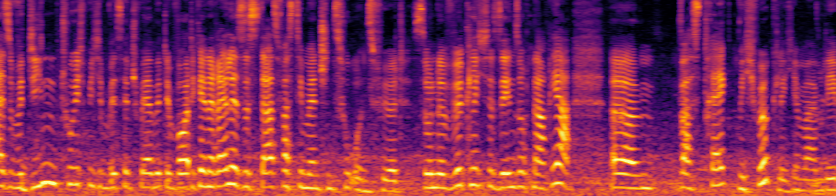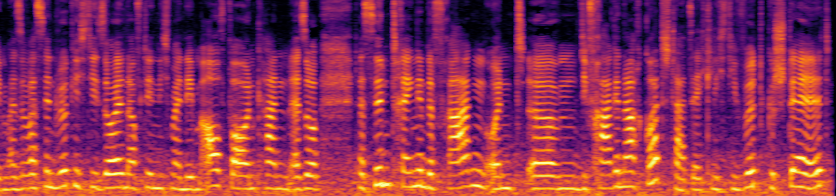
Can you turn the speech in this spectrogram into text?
Also bedienen tue ich mich ein bisschen schwer mit dem Wort. Generell ist es das, was die Menschen zu uns führt. So eine wirkliche Sehnsucht nach, ja, ähm, was trägt mich wirklich in meinem Leben? Also was sind wirklich die Säulen, auf denen ich mein Leben aufbauen kann? Also das sind drängende Fragen und ähm, die Frage nach Gott tatsächlich, die wird gestellt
